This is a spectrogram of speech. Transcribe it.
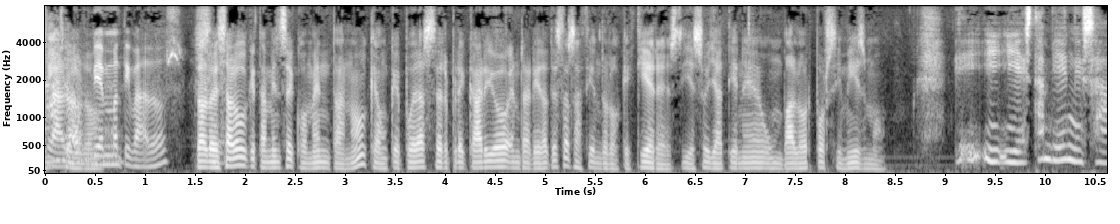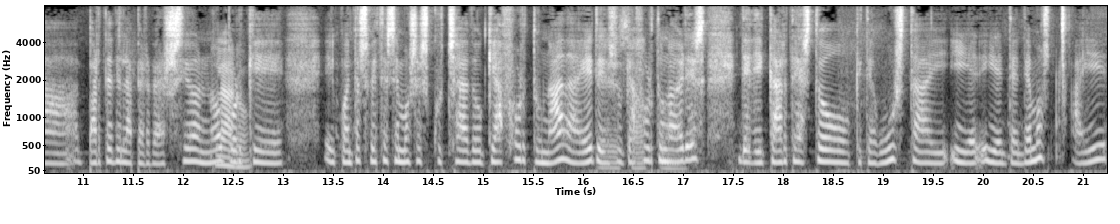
claro, bien motivados. Claro, es algo que también se comenta, ¿no? Que aunque puedas ser precario, en realidad estás haciendo lo que quieres y eso ya tiene un valor por sí mismo. Y, es también esa parte de la perversión, ¿no? Porque eh, cuántas veces hemos escuchado qué afortunada eres o qué afortunado eres dedicarte a esto que te gusta y, entendemos, hay,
